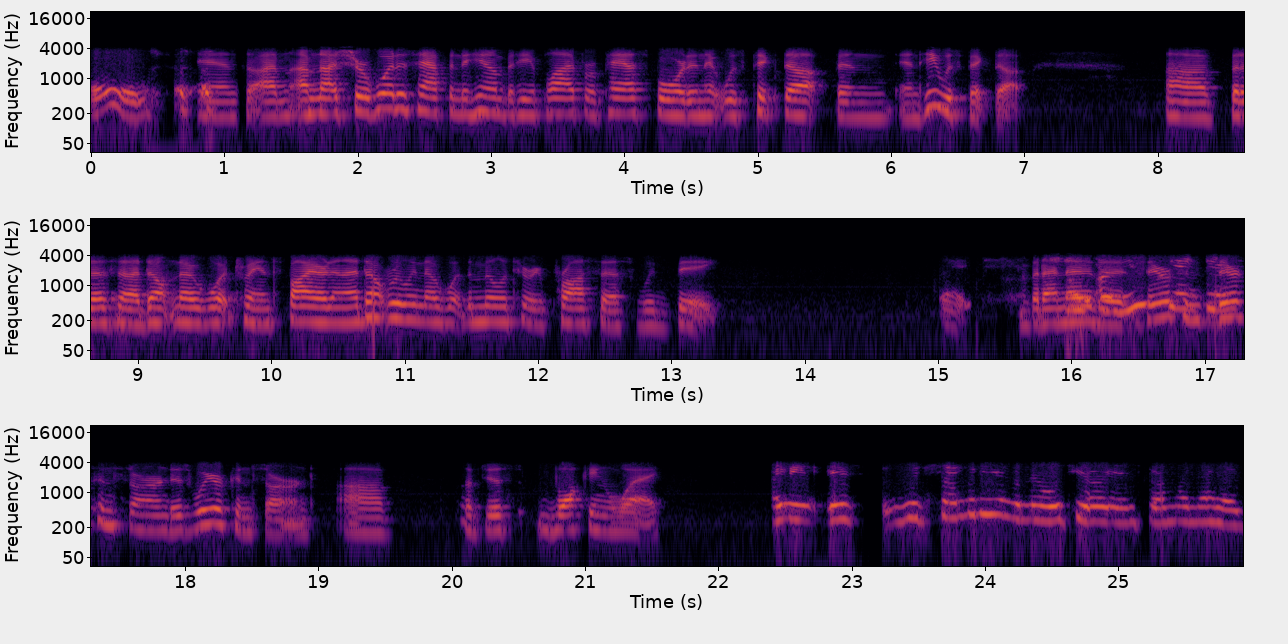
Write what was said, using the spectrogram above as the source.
Oh. and so I'm I'm not sure what has happened to him, but he applied for a passport and it was picked up and and he was picked up. Uh, but as I said, I don't know what transpired, and I don't really know what the military process would be. right. But I know So that they're con- they're concerned, as we're concerned, uh, of just walking away. I mean, is would somebody in the military and someone that has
